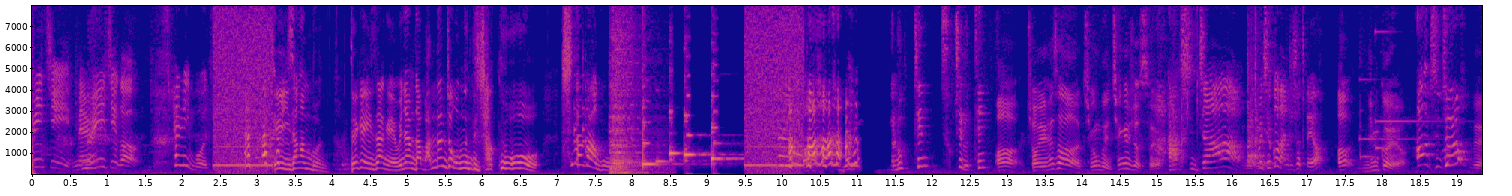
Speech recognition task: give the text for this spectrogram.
메리지, 메리지가 스펠링 뭐지? 되게 이상한 분. 되게 이상해. 왜냐면 나 만난 적 없는데 자꾸 시다가고. 루틴? 숙취 루틴? 아 저희 회사 직원분이 챙겨주셨어요. 아 진짜? 왜제 건 안 주셨대요? 아님 거예요. 아 진짜요? 네.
